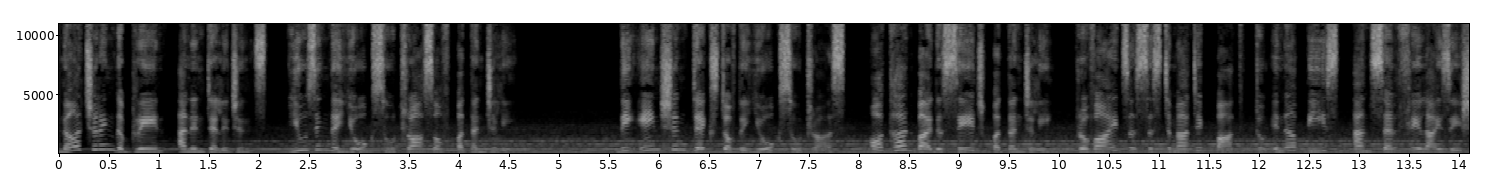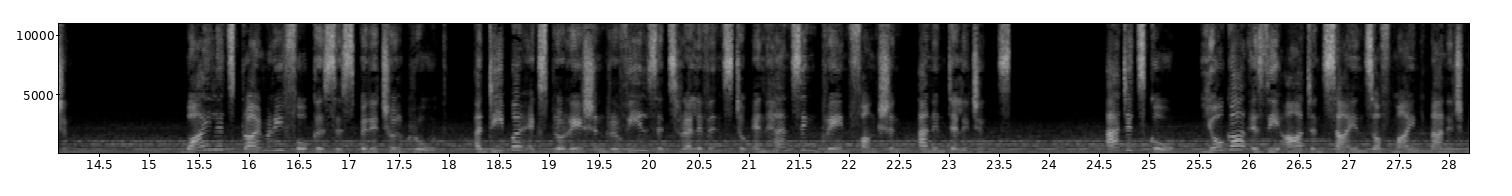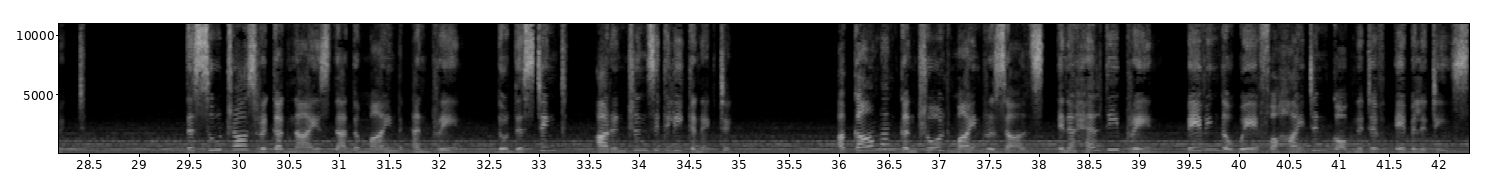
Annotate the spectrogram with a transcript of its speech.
Nurturing the Brain and Intelligence using the Yoga Sutras of Patanjali. The ancient text of the Yoga Sutras, authored by the sage Patanjali, provides a systematic path to inner peace and self realization. While its primary focus is spiritual growth, a deeper exploration reveals its relevance to enhancing brain function and intelligence. At its core, yoga is the art and science of mind management. The sutras recognize that the mind and brain, though distinct, are intrinsically connected. A calm and controlled mind results in a healthy brain, paving the way for heightened cognitive abilities.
